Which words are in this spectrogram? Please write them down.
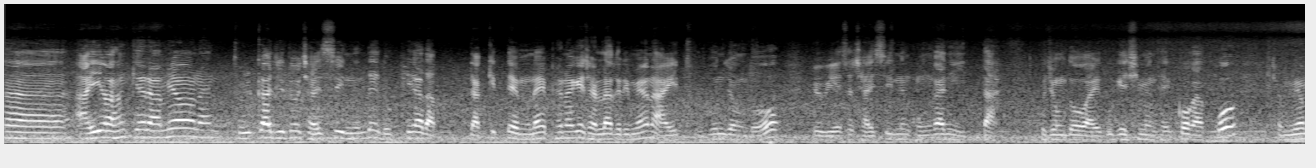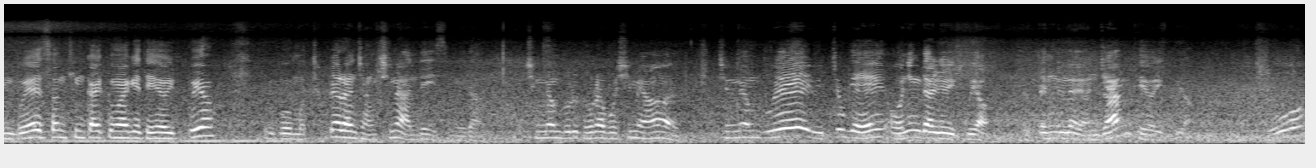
아, 아이와 함께라면 한 둘까지도 잘 수 있는데 높이가 낮, 낮기 때문에 편하게 잘라 그리면 아이 두 분 정도 요 위에서 잘 수 있는 공간이 있다. 그 정도 알고 계시면 될 것 같고 전면부에 썬팅 깔끔하게 되어 있고요. 그리고 뭐 특별한 장치는 안 되어 있습니다. 측면부로 돌아보시면 측면부에 위쪽에 어닝 달려 있고요. 백밀러 연장 되어 있고요. 그리고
